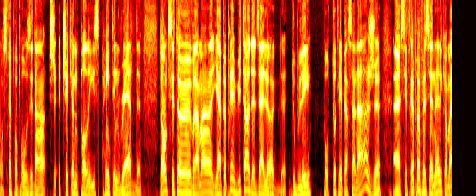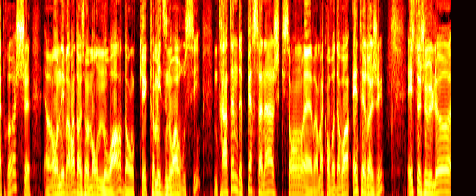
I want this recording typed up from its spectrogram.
on se fait proposer dans Ch- Chicken Police Paint in Red. Donc, c'est un vraiment... Il y a à peu près 8 heures de dialogue doublé pour tous les personnages. Euh, c'est très professionnel comme approche. Euh, on est vraiment dans un monde noir, donc euh, comédie noire aussi. Une trentaine de personnages qui sont vraiment qu'on va devoir interroger. Et ce jeu-là,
